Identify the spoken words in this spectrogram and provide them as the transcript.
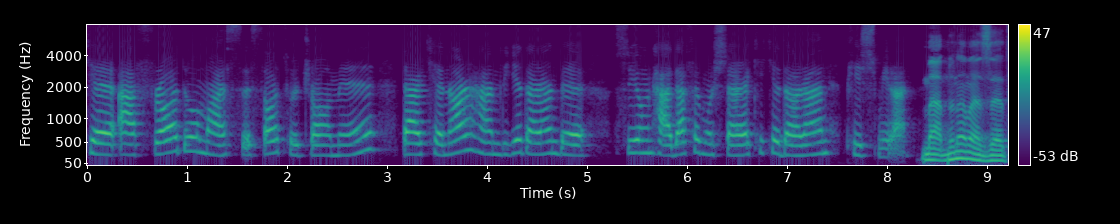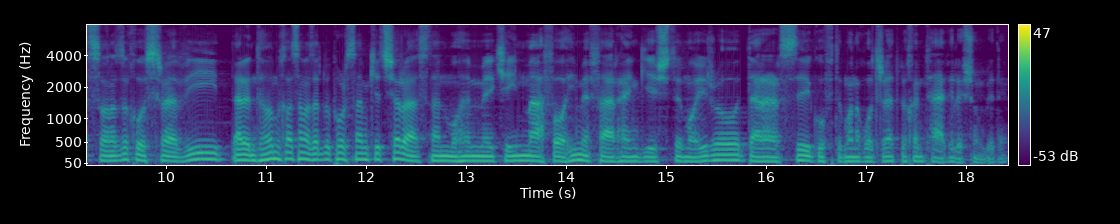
که افراد و مؤسسات و جامعه در کنار همدیگه دارن به سوی اون هدف مشترکی که دارن پیش میرن. ممنونم ازت ساناز خسروی. در انتها می‌خواستم ازت بپرسم که چرا اصلا مهمه که این مفاهیم فرهنگی اجتماعی رو در عرصه گفتمان قدرت بخوایم تغییرشون بدیم؟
